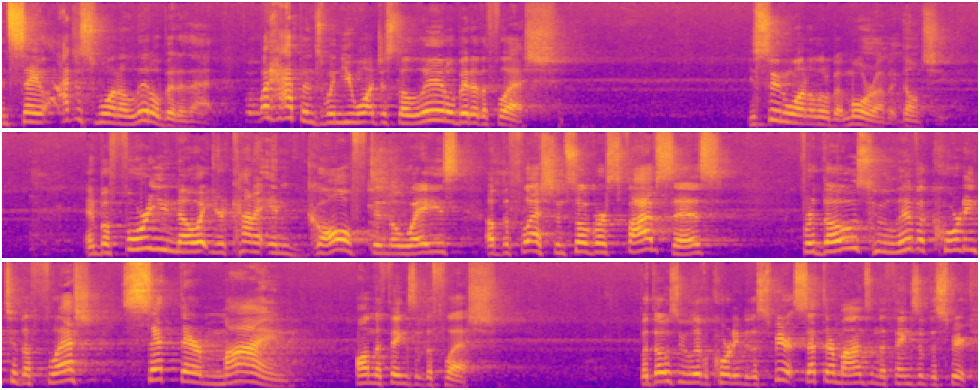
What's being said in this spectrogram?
and say, I just want a little bit of that. But what happens when you want just a little bit of the flesh? You soon want a little bit more of it, don't you? And before you know it, you're kind of engulfed in the ways of the flesh. And so, verse 5 says, for those who live according to the flesh set their mind on the things of the flesh. But those who live according to the Spirit set their minds on the things of the Spirit.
